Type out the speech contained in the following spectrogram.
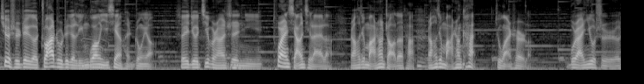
确实，这个抓住这个灵光一现很重要，所以就基本上是你突然想起来了，然后就马上找到它，然后就马上看，就完事儿了，不然又是。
